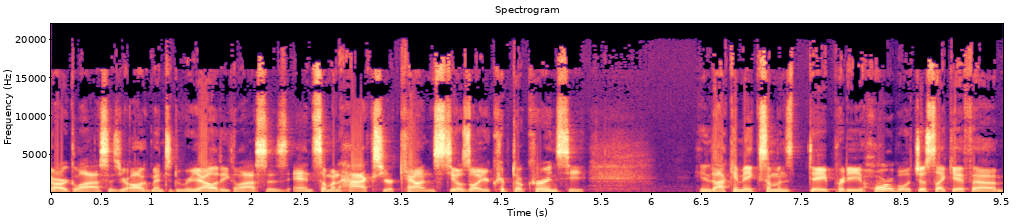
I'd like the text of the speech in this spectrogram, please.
AR glasses, your augmented reality glasses, and someone hacks your account and steals all your cryptocurrency, you know, that can make someone's day pretty horrible. Just like if a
